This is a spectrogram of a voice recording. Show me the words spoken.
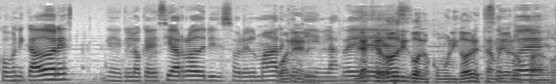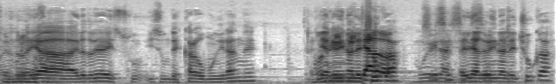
comunicadores, eh, lo que decía Rodri sobre el marketing, Ponele. las Mirá redes. que Rodri con los comunicadores está Se medio puede. enojado. El otro, día, el otro día hizo, hizo un descargo muy grande. El Con día que vino invitado Lechuca. muy grande. el día que vino Lechuca.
